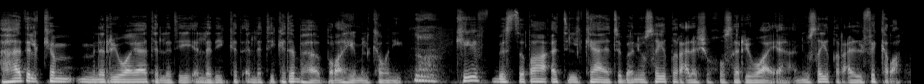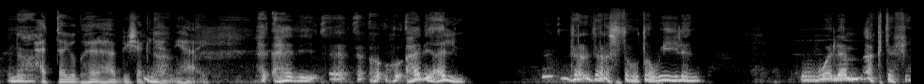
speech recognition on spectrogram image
هذا الكم من الروايات التي الذي التي كتبها إبراهيم الكوني، نعم. كيف باستطاعة الكاتب أن يسيطر على شخوص الرواية، أن يسيطر على الفكرة نعم. حتى يظهرها بشكلها نعم. النهائي؟ هذه هذه علم. در- درسته طويلا ولم أكتفي.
